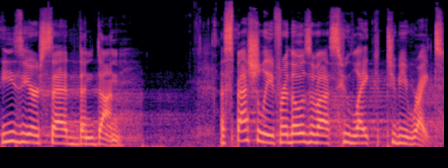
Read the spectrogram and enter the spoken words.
easier said than done, especially for those of us who like to be right.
